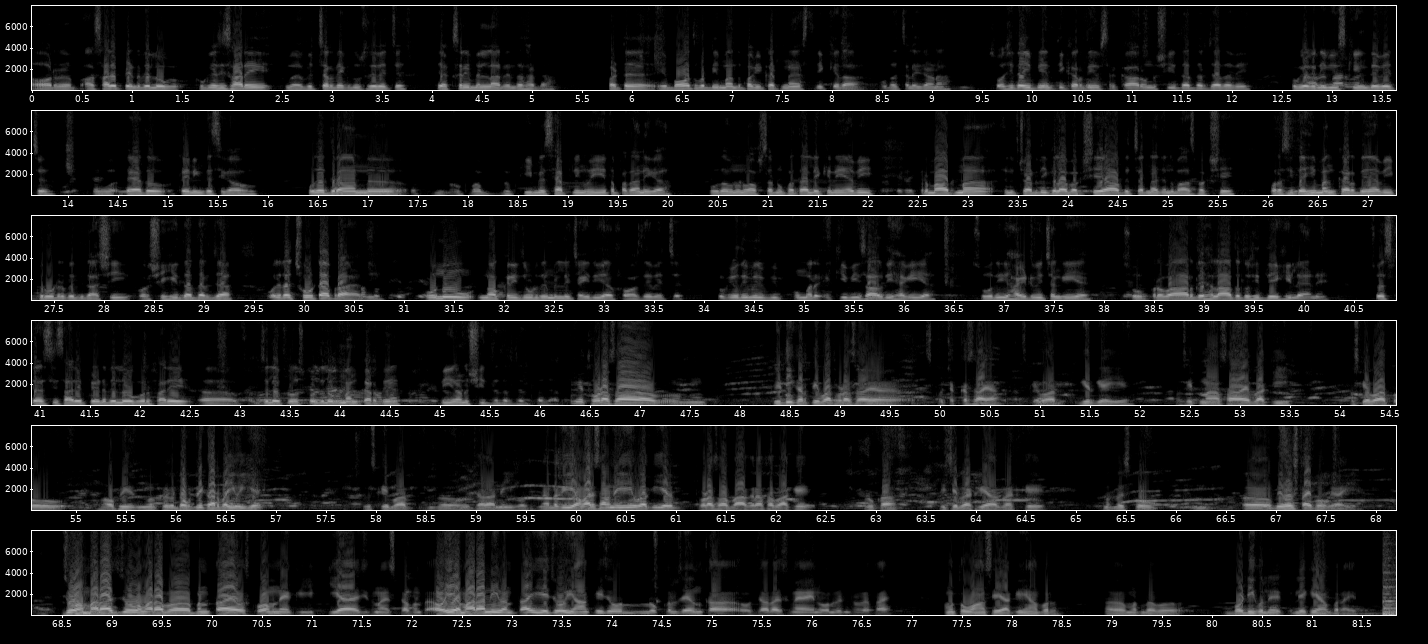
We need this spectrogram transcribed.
ਔਰ ਸਾਰੇ ਪਿੰਡ ਦੇ ਲੋਕ, ਕਿਉਂਕਿ ਅਸੀਂ ਸਾਰੇ ਵਿਚਰਦੇ ਇੱਕ ਦੂਸਰੇ ਵਿੱਚ। ਤੇ ਅਕਸਰ ਹੀ ਮਿਲਣਾ ਰਹਿੰਦਾ ਸਾਡਾ। ਬਟ ਇਹ ਬਹੁਤ ਵੱਡੀ ਮੰਦਭਾਗੀ ਘਟਨਾ ਹੈ, ਇਸ ਤਰੀਕੇ ਦਾ ਉਹਦਾ ਚਲੇ ਜਾਣਾ। ਸੋ ਅਸੀਂ ਤਾਂ ਇਹ ਬੇਨਤੀ ਕਰਦੇ ਹਾਂ ਸਰਕਾਰ ਉਹਨੂੰ ਸ਼ਹੀਦ ਦਾ ਦਰਜਾ ਦੇਵੇ, ਕਿਉਂਕਿ ਅਗਨੀਵੀਰ ਸਕੀਮ ਦੇ ਵਿੱਚ ਤਹਿਤ ਟ੍ਰੇਨਿੰਗ ਤੇ ਸੀਗਾ ਉਹ। ਉਹਦੇ ਦੌਰਾਨ ਕੀ ਮਿਸ ਹੈਪਨਿੰਗ ਹੋਈ ਇਹ ਤਾਂ ਪਤਾ ਨਹੀਂਗਾ। ਉਹਦਾ ਉਹਨਾਂ ਨੂੰ ਅਫਸਰ ਨੂੰ ਪਤਾ, ਲੇਕਿਨ ਇਹ ਹੈ ਵੀ ਪ੍ਰਮਾਤਮਾ ਇਹਨੂੰ ਚੜ੍ਹਦੀ ਕਲਾ ਬਖਸ਼ੇ ਆਪ ਦੇ ਚਰਨਾਂ 'ਚ ਨਿਵਾਸ ਬਖਸ਼ੇ। ਔਰ ਅਸੀਂ ਤਾਂ ਇਹੀ ਮੰਗ ਕਰਦੇ ਹਾਂ ਵੀ 1 ਕਰੋੜ ਰੁਪਏ ਦੀ ਰਾਸ਼ੀ ਔਰ ਸ਼ਹੀਦ ਦਾ ਦਰਜਾ ਉਹ ਜਿਹੜਾ ਛੋਟਾ ਭਰਾ ਹੈ ਜੀ। ਉਹਨੂੰ ਨੌਕਰੀ ਜ਼ਰੂਰ ਦੇ ਮਿਲਣੀ ਚਾਹੀਦੀ ਹੈ ਫੌਜ ਦੇ ਵਿੱਚ। ਕਿਉਂਕਿ ਉਹਦੀ ਮੇਰੀ ਵੀ ਉਮਰ 21 20 ਸਾਲ ਦੀ ਹੈਗੀ ਆ ਸੋ ਉਹਦੀ ਹਾਈਟ ਵੀ ਚੰਗੀ ਹੈ ਸੋ ਪਰਿਵਾਰ ਦੇ ਹਾਲਾਤ ਤੁਸੀਂ ਦੇਖ ਹੀ ਲਏ ਨੇ ਸੋ ਇਸ ਕਰਕੇ ਅਸੀਂ ਸਾਰੇ ਪਿੰਡ ਦੇ ਲੋਕ ਔਰ ਸਾਰੇ ਅਹ, ਜ਼ਿਲ੍ਹੇ ਫਿਰੋਜ਼ਪੁਰ ਦੇ ਲੋਕ ਮੰਗ ਕਰਦੇ ਹਾਂ ਵੀ ਇਹਨਾਂ ਨੂੰ ਸ਼ਹੀਦ ਦਾ ਦਰਜਾ ਦਿੱਤਾ ਜਾਵੇ ये थोड़ा सा पीटी करते बाद थोड़ा सा अ, इसको चक्कर सा आया उसके बाद गिर गया ये बस इतना सा है बाकी उसके बाद तो ऑफिस मतलब डॉक्टरी कार्रवाई हुई है उसके बाद तो ज़्यादा नहीं बोल सकते मतलब ये हमारे सामने यही हुआ कि ये थोड़ा सा भाग रहा था भाग के रुका पीछे बैठ गया और बैठ के मतलब इसको बेहोश टाइप हो गया ये। जो हमारा जो हमारा बनता है उसको हमने किया है जितना इसका बनता है। और ये हमारा नहीं बनता है ये जो यहाँ के जो लोकल है उनका ज़्यादा इसमें इन्वॉल्वमेंट रहता है। हम तो वहाँ से आके यहाँ पर आ, मतलब बॉडी को ले लेके यहाँ पर आए थे।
